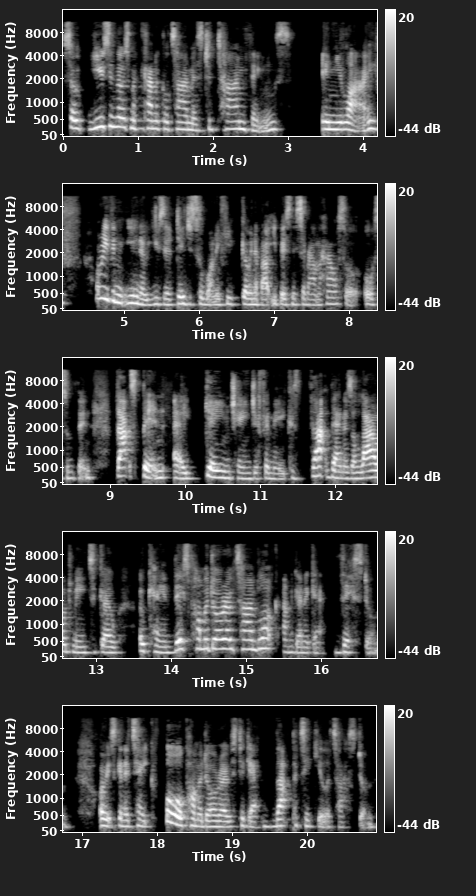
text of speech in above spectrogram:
So using those mechanical timers to time things in your life or even you know use a digital one if you're going about your business around the house or, or something that's been a game changer for me because that then has allowed me to go okay in this pomodoro time block i'm going to get this done. Or it's going to take four pomodoros to get that particular task done.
